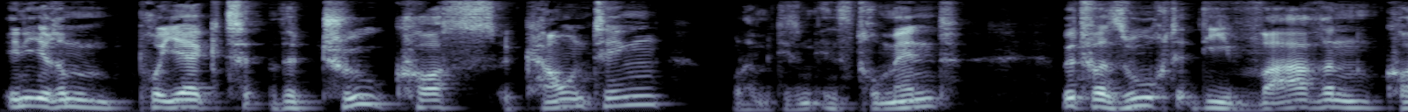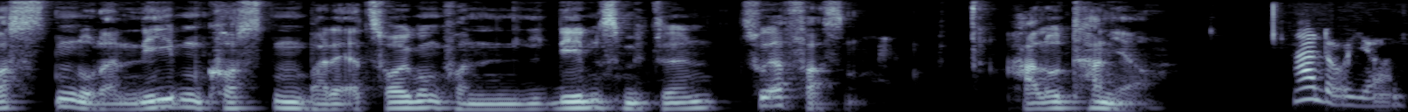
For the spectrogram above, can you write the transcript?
In ihrem Projekt The True Costs Accounting oder mit diesem Instrument wird versucht, die wahren Kosten oder Nebenkosten bei der Erzeugung von Lebensmitteln zu erfassen. Hallo Tanja. Hallo Jan.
